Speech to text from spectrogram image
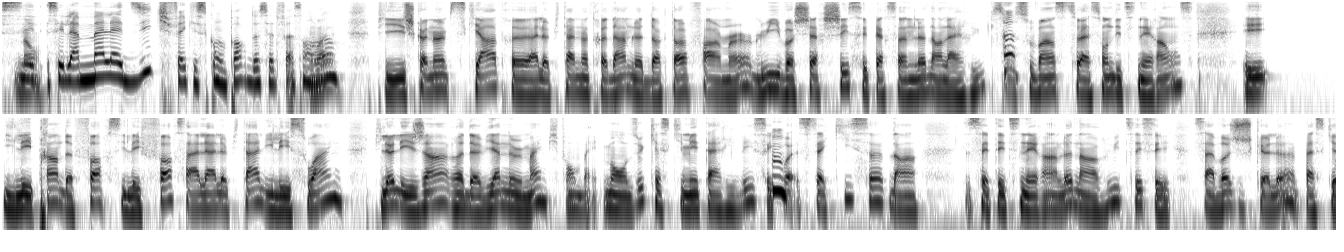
c'est la maladie qui fait qu'ils se comportent de cette façon-là. Puis je connais un psychiatre euh, à l'hôpital Notre-Dame, le docteur Farmer. Lui, il va chercher ces personnes-là dans la rue qui sont ah! souvent en situation d'itinérance et il les prend de force, il les force à aller à l'hôpital, il les soigne, puis là les gens redeviennent eux-mêmes puis font ben mon dieu, qu'est-ce qui m'est arrivé? C'est hmm. quoi C'est qui ça dans cet itinérant là dans la rue, tu sais, c'est ça va jusque là parce que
